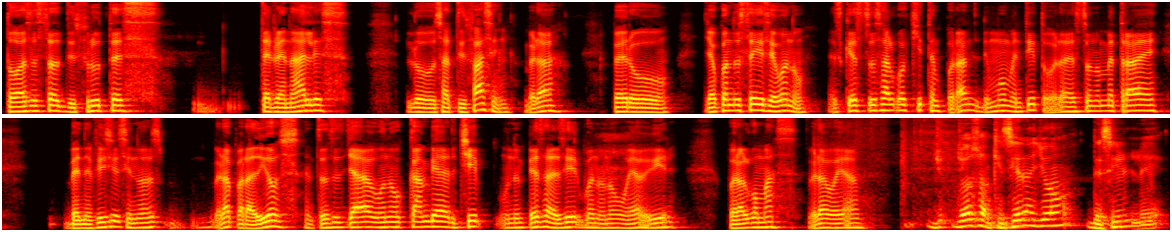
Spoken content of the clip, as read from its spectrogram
todas estas disfrutes terrenales lo satisfacen, ¿verdad? Pero ya cuando usted dice, bueno, es que esto es algo aquí temporal, de un momentito, ¿verdad? Esto no me trae beneficios, sino es, ¿verdad? Para Dios. Entonces ya uno cambia el chip, uno empieza a decir, bueno, no, voy a vivir por algo más, ¿verdad? Voy a... Yo, yo quisiera yo decirle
